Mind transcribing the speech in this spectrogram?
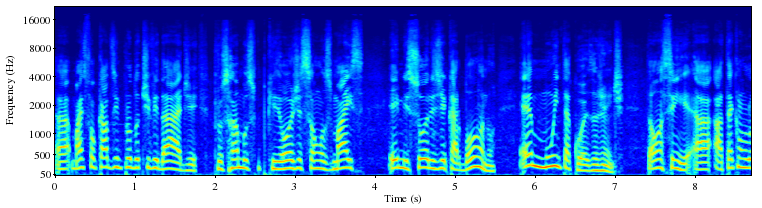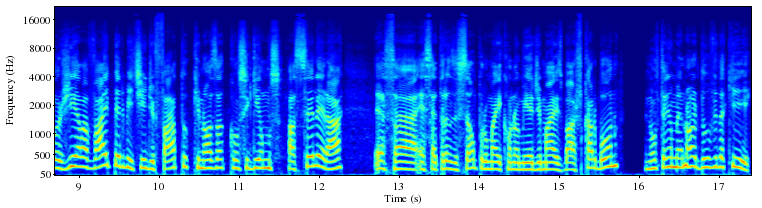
uh, mais focados em produtividade, para os ramos que hoje são os mais emissores de carbono, é muita coisa, gente. Então, assim, a, a tecnologia ela vai permitir de fato que nós conseguimos acelerar essa, essa transição para uma economia de mais baixo carbono. Não tenho a menor dúvida que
